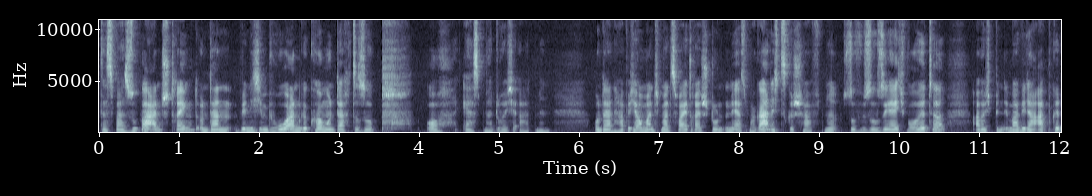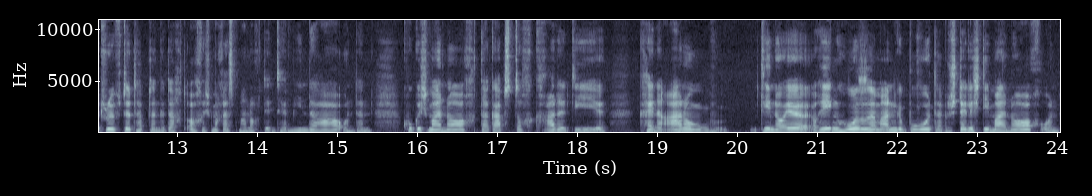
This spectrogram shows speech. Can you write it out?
das war super anstrengend. Und dann bin ich im Büro angekommen und dachte so, pff, oh, erstmal durchatmen. Und dann habe ich auch manchmal zwei, drei Stunden erstmal gar nichts geschafft, ne? so, so sehr ich wollte. Aber ich bin immer wieder abgedriftet, habe dann gedacht, ach, ich mache erstmal noch den Termin da und dann gucke ich mal noch. Da gab es doch gerade die, keine Ahnung, die neue Regenhose im Angebot, da bestelle ich die mal noch und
